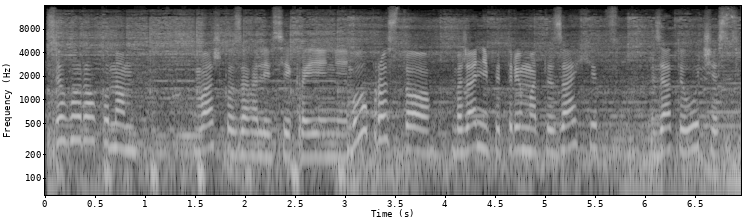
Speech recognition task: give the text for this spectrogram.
Цього року нам важко взагалі всій країні. Було просто бажання підтримати захід, взяти участь.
